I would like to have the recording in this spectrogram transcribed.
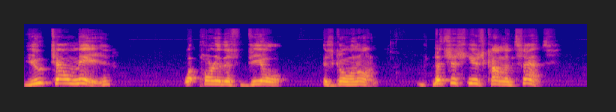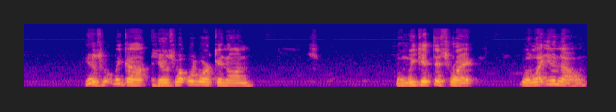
You tell me what part of this deal is going on. Let's just use common sense. Here's what we got. Here's what we're working on. When we get this right, we'll let you know.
